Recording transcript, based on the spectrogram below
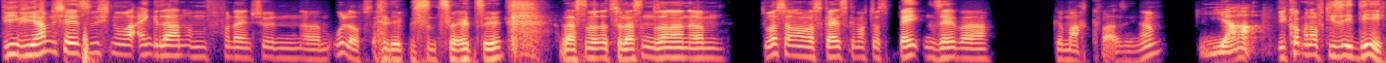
wir, wir haben dich ja jetzt nicht nur eingeladen, um von deinen schönen ähm, Urlaubserlebnissen zu erzählen lassen, äh, zu lassen, sondern ähm, du hast ja auch noch was Geiles gemacht. Du hast Bacon selber gemacht quasi, ne? Ja. Wie kommt man auf diese Idee,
